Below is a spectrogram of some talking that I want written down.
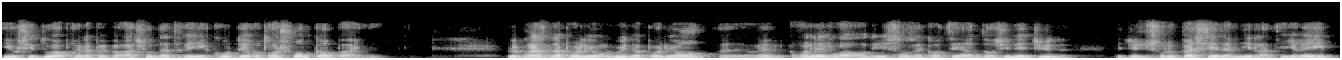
et aussitôt après la préparation d'Atréi contre les retranchements de campagne. Le prince Napoléon, Louis Napoléon, euh, relèvera en 1851 dans une étude, étude sur le passé et l'avenir de l'artillerie,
